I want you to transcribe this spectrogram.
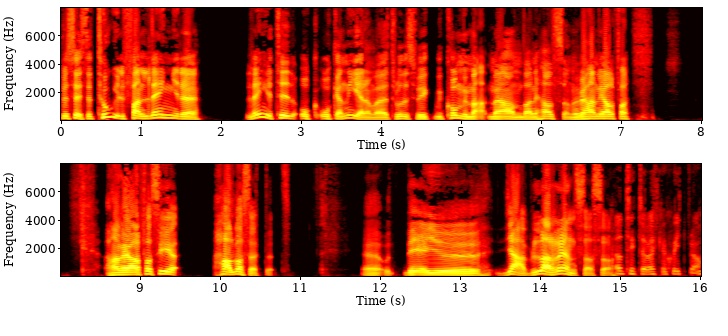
precis. Det tog ju fan längre, längre tid att åka ner än vad jag trodde. Så vi, vi kom ju med, med andan i halsen. Men vi hann i alla fall, hann i alla fall se halva sättet. Och det är ju jävla rens alltså. Jag tyckte det verkar skitbra.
